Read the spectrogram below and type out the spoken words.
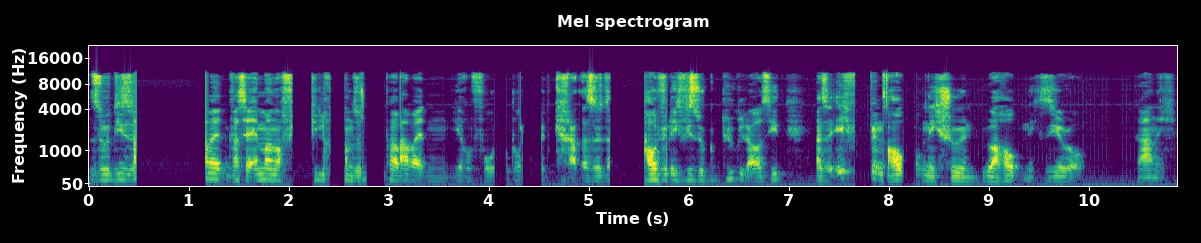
so diese Arbeit, was ja immer noch viele machen, so super arbeiten ihre Fotos mit krass, also das Haut wirklich wie so gebügelt aussieht. Also ich finde es überhaupt nicht schön, überhaupt nicht, zero, gar nicht.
